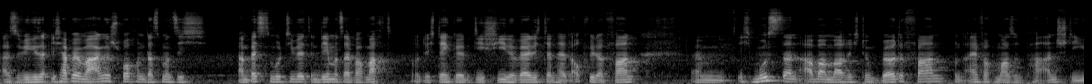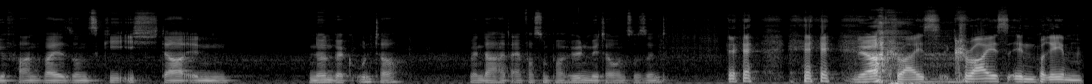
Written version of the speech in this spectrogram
also wie gesagt, ich habe ja mal angesprochen, dass man sich am besten motiviert, indem man es einfach macht. Und ich denke, die Schiene werde ich dann halt auch wieder fahren. Ähm, ich muss dann aber mal Richtung Börde fahren und einfach mal so ein paar Anstiege fahren, weil sonst gehe ich da in Nürnberg unter, wenn da halt einfach so ein paar Höhenmeter und so sind. Ja. Kreis, Kreis in Bremen.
